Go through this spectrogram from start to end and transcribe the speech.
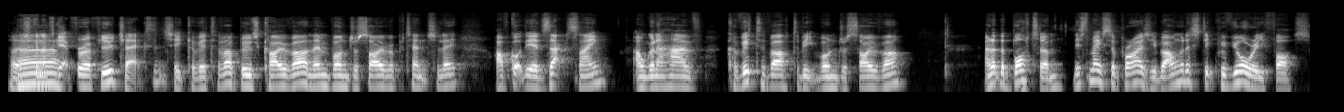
So she's uh, going to have to get through a few checks, isn't she? Kvitova, Bouzkova, and then Vondrousova potentially. I've got the exact same. I'm going to have Kvitova to beat Vondrousova. And at the bottom, this may surprise you, but I'm going to stick with your ethos.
